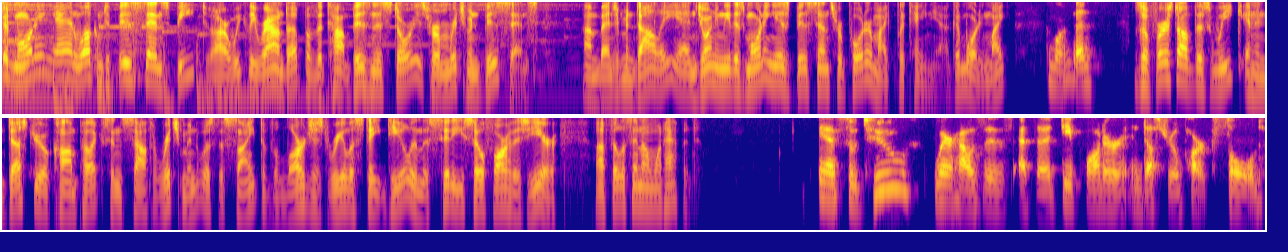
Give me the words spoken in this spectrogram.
Good morning and welcome to BizSense Beat, our weekly roundup of the top business stories from Richmond BizSense. I'm Benjamin Dolly, and joining me this morning is BizSense reporter Mike Platania. Good morning, Mike. Good morning, Ben. So, first off, this week, an industrial complex in South Richmond was the site of the largest real estate deal in the city so far this year. Uh, fill us in on what happened. Yeah, so two warehouses at the Deepwater Industrial Park sold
